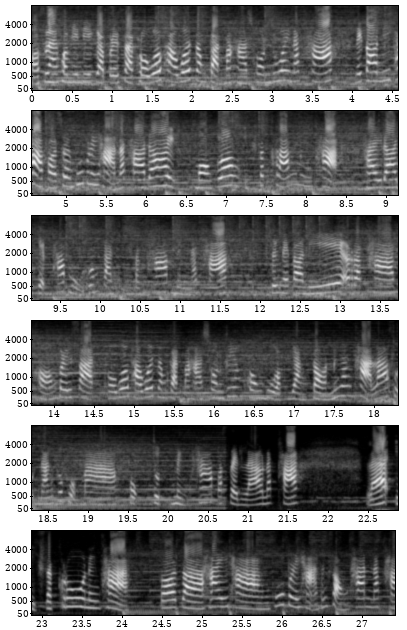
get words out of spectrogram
ขอแสดงความยินดีกับบริษัท Clover Power จำกัดมหาชนด้วยนะคะ ในตอนนี้ค่ะขอเชิญผู้บริหารนะคะได้มองกล้องอีกสักครั้งหนึ่งค่ะ ให้ได้เก็บภาพหมู่ร่วมกันอีกสักภาพหนึ่งนะคะ ซึ่งในตอนนี้ราคาของบริษัท Clover Power จำกัดมหาชนก็ยังคงบวกอย่างต่อเนื่องค่ะ ล่าสุดนั้นก็บวกมา 6.15%แล้วนะคะ และอีกสักครู่หนึ่งค่ะก็จะให้ทางผู้บริหารทั้งสองท่านนะคะ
